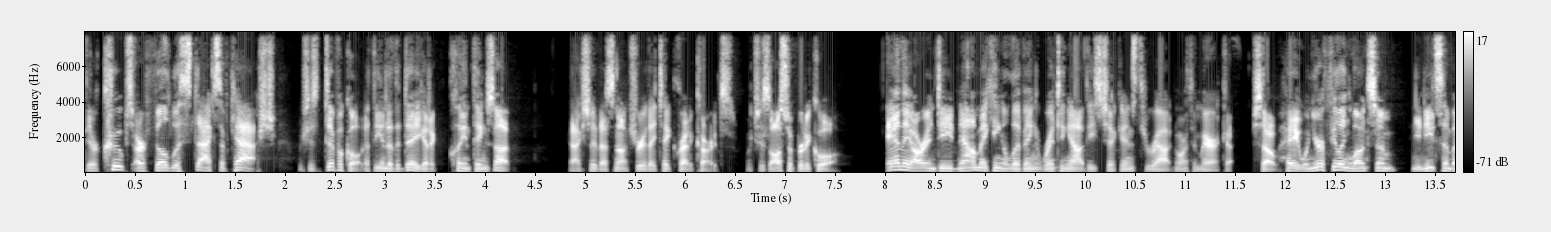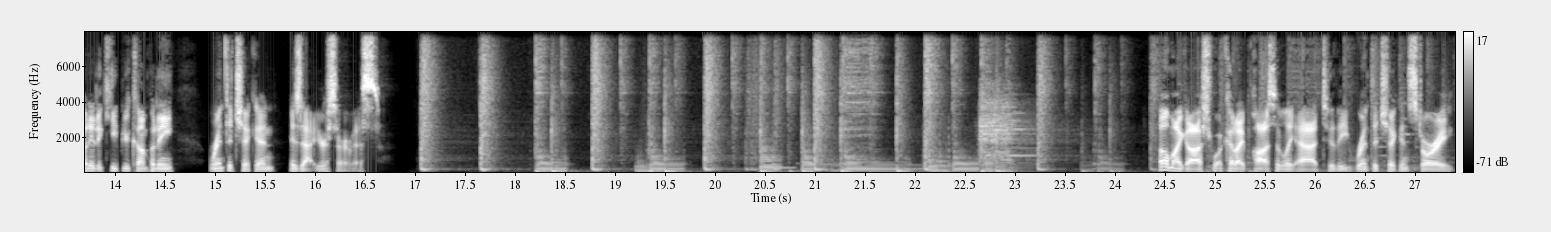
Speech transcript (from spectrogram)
Their coops are filled with stacks of cash, which is difficult. At the end of the day, you got to clean things up. Actually, that's not true. They take credit cards, which is also pretty cool. And they are indeed now making a living renting out these chickens throughout North America. So, hey, when you're feeling lonesome you need somebody to keep you company, Rent the Chicken is at your service. Oh my gosh, what could I possibly add to the Rent the Chicken story?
